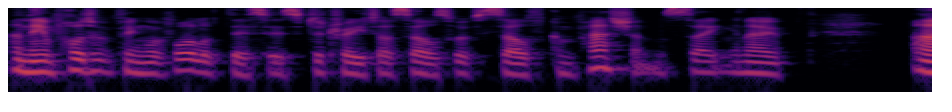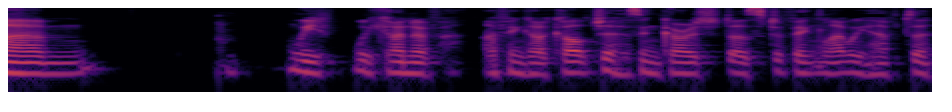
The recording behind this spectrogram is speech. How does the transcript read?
and the important thing with all of this is to treat ourselves with self compassion. So, you know, um, we we kind of I think our culture has encouraged us to think like we have to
